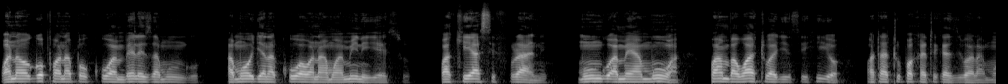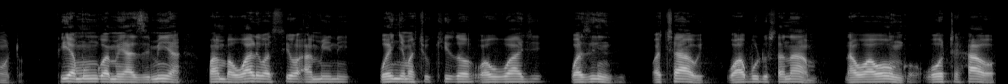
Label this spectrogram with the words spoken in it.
wanaogopa wanapokuwa mbele za mungu pamoja na kuwa wanamwamini yesu kwa kiasi fulani. Mungu ameamua kwamba watu wa jinsi hiyo watatupwa katika ziwa la moto. Pia mungu ameazimia kwamba wale wasioamini wenye machukizo wauaji wazinzi wachawi waabudu sanamu na waongo wote hao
